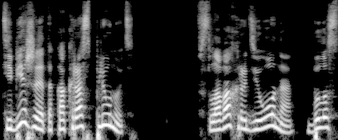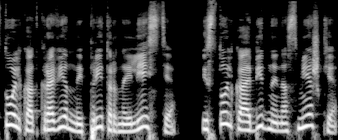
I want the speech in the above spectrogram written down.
Тебе же это как раз плюнуть. В словах Родиона было столько откровенной приторной лести и столько обидной насмешки,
